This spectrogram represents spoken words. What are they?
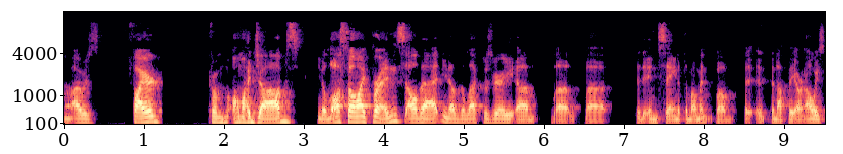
I was fired from all my jobs, you know, lost all my friends, all that. You know, the left was very um, uh, uh insane at the moment. Well, enough they aren't always.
